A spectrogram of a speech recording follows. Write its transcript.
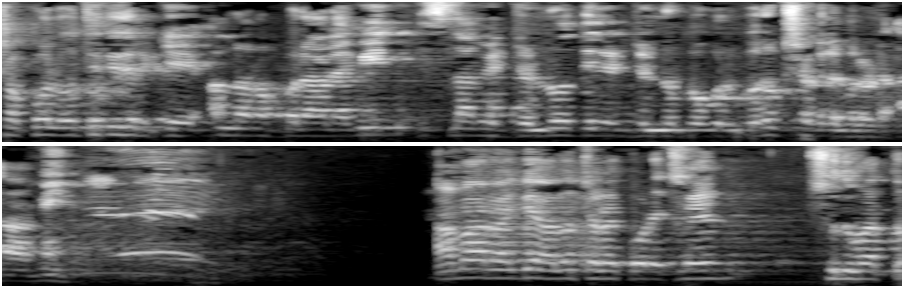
সকল অতিথিদেরকে আল্লাহ রব্বুল আলামিন ইসলামের জন্য, দিনের জন্য কবুল করুক, সকলে বলুন আমিন। আমার আগে আলোচনা করেছেন শুধুমাত্র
